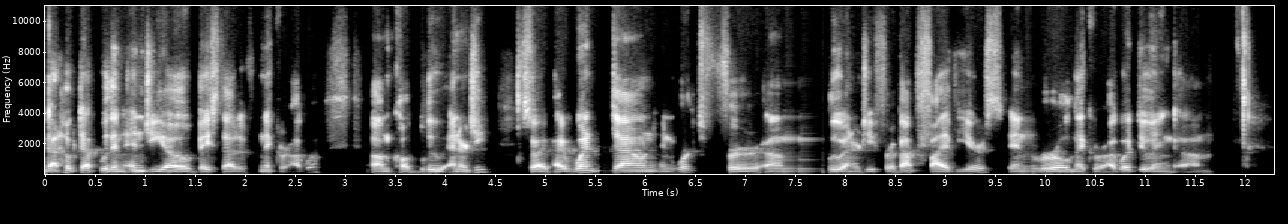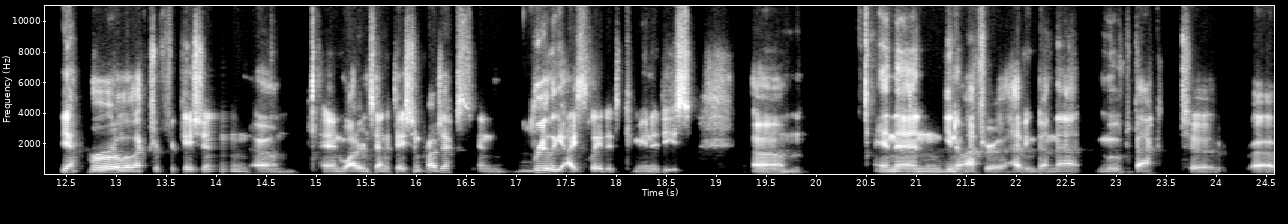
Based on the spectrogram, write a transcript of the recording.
got hooked up with an ngo based out of nicaragua um, called blue energy. So I, I, went down and worked for um, blue energy for about five years in rural nicaragua doing um, yeah rural electrification um, and water and sanitation projects in really isolated communities um, and then, you know, after having done that, moved back to uh,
